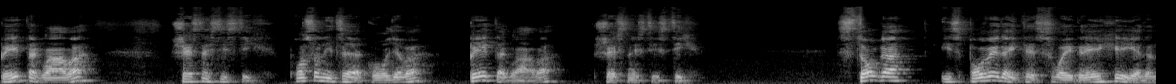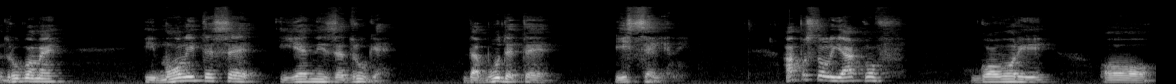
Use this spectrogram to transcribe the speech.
peta glava, 16. stih. Poslanica Jakoljeva, peta glava, 16. stih. Stoga ispovedajte svoje grehe jedan drugome i molite se jedni za druge, da budete isceljeni. Apostol Jakov govori o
